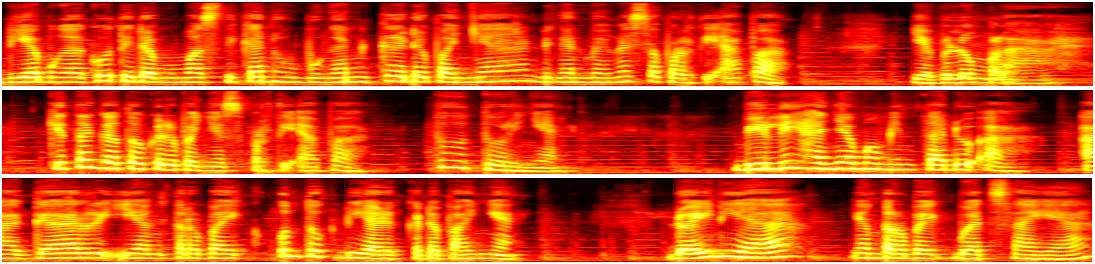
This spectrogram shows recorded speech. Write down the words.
Dia mengaku tidak memastikan hubungan ke depannya dengan Memes seperti apa. Ya belum lah, kita nggak tahu ke depannya seperti apa, tuturnya. Billy hanya meminta doa agar yang terbaik untuk dia ke depannya. Doain ya, yang terbaik buat saya,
